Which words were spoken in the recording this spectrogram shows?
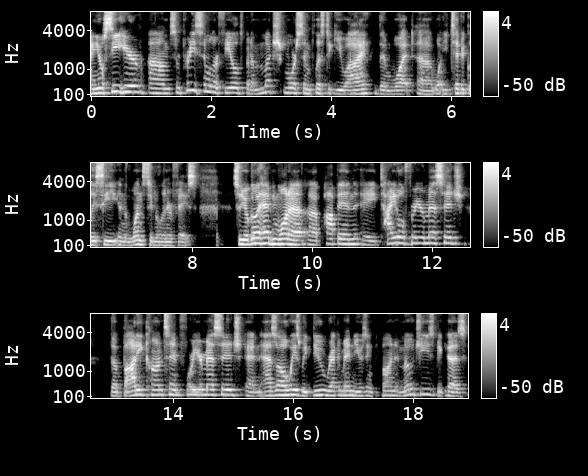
And you'll see here um, some pretty similar fields, but a much more simplistic UI than what uh, what you typically see in the OneSignal interface. So you'll go ahead and want to uh, pop in a title for your message, the body content for your message, and as always, we do recommend using fun emojis because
